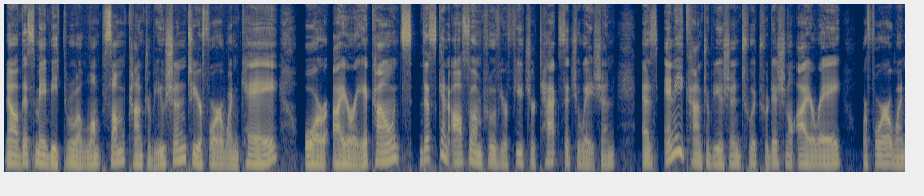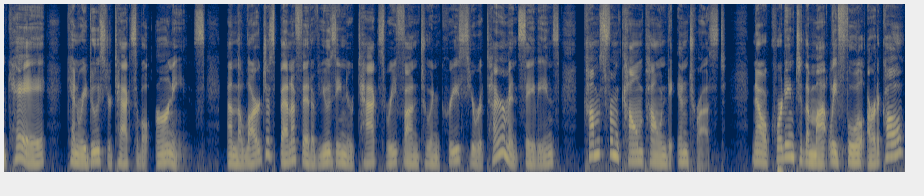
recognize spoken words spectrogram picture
Now, this may be through a lump sum contribution to your 401k or IRA accounts. This can also improve your future tax situation, as any contribution to a traditional IRA or 401k can reduce your taxable earnings. And the largest benefit of using your tax refund to increase your retirement savings comes from compound interest. Now, according to the Motley Fool article,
